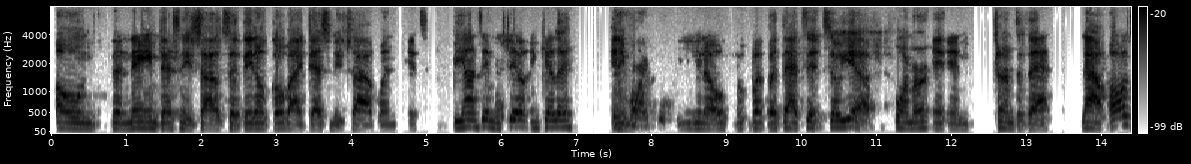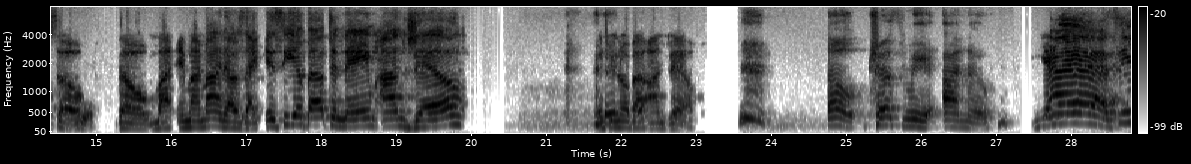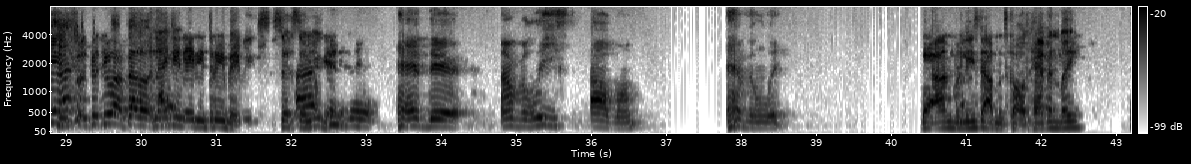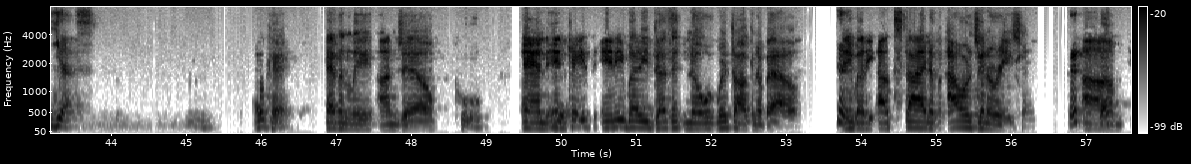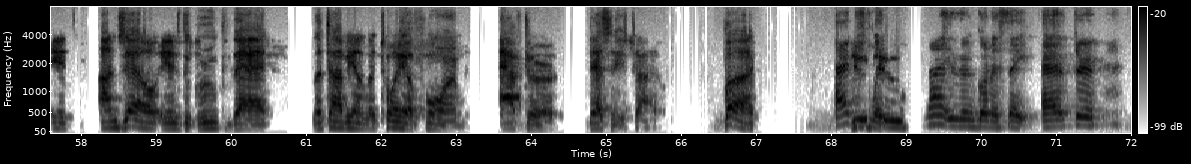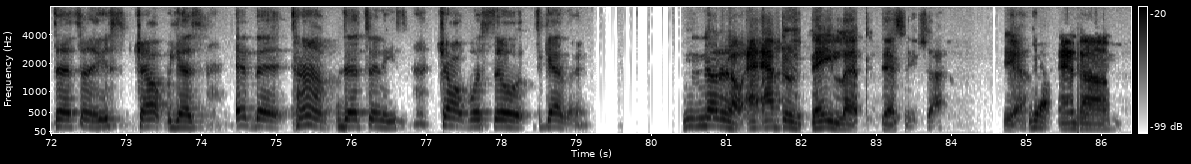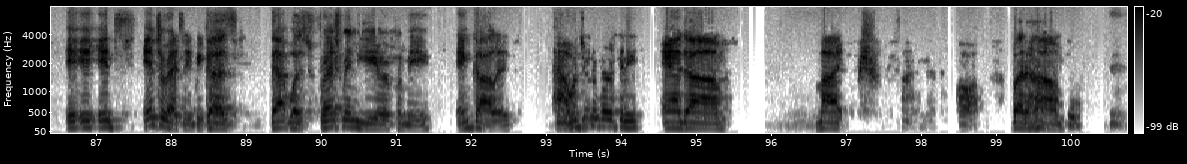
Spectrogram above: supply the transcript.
owned the name Destiny's Child, so they don't go by Destiny's Child when it's Beyonce, Michelle, and Kelly anymore. you know, but but that's it. So yeah, former in, in terms of that. Now also though, my in my mind I was like, is he about to name Anjel? What you know about Anjel? Oh, trust me, I know. Yeah, see, because you are a fellow 1983 babies, so so I you get it. Had their unreleased album, Heavenly. The unreleased album is called Heavenly. Yes. Okay, Heavenly, Anjel, cool. And in yeah. case anybody doesn't know what we're talking about, anybody outside of our generation, um, it's Anjel is the group that LaTavia and LeToya formed after Destiny's Child. But actually, to, not even gonna say after Destiny's Child because at that time Destiny's Child was still together. No, no, no. A- after they left Destiny's Child. Yeah. Yeah. And um, it, it, it's interesting because that was freshman year for me in college, Howard mm-hmm. University, and um, my oh, but um,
